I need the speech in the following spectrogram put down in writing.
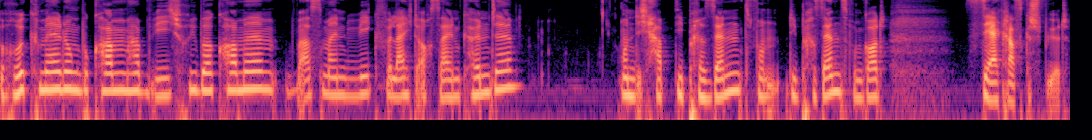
Rückmeldung bekommen habe, wie ich rüberkomme, was mein Weg vielleicht auch sein könnte. Und ich habe die Präsenz von, die Präsenz von Gott sehr krass gespürt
